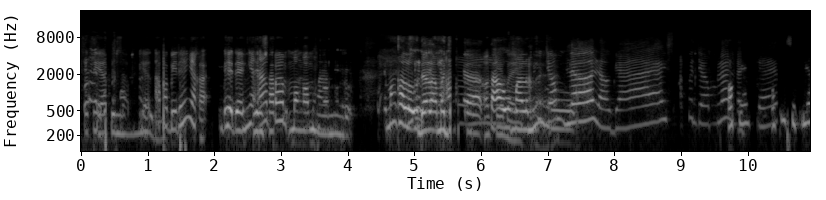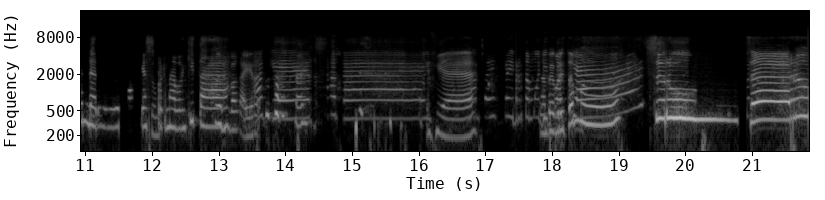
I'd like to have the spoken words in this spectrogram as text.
setiap malam ya, apa bedanya kak? Bedanya Yang apa? Mau ngomong Malam minggu. Emang kalau udah lama juga Oke, tahu baik. malam aku minggu. jomblo loh guys aku jomblo Oke. loh guys Oke, sekian dari podcast Sumpah. perkenalan kita. Oke bye bye Ya, sampai bertemu di sampai podcast bertemu. Seru. Seru.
